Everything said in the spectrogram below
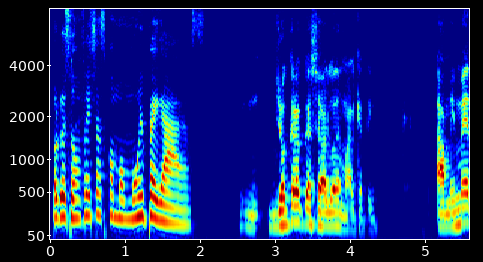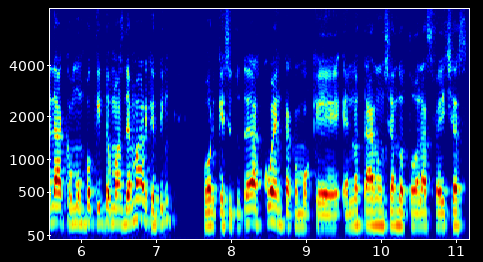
porque son fechas como muy pegadas. Mm, yo creo que eso es algo de marketing. A mí me da como un poquito más de marketing, porque si tú te das cuenta, como que él no está anunciando todas las fechas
